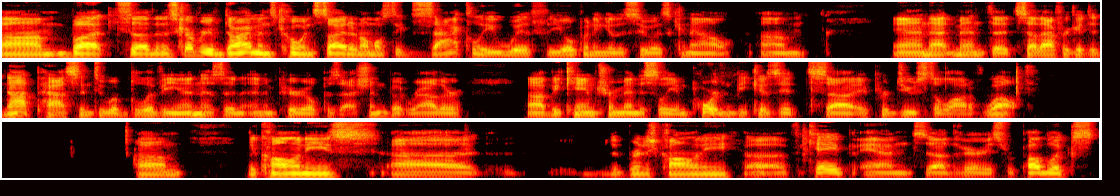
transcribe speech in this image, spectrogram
um, but uh, the discovery of diamonds coincided almost exactly with the opening of the Suez Canal. Um, and that meant that South Africa did not pass into oblivion as an, an imperial possession, but rather uh, became tremendously important because it, uh, it produced a lot of wealth. Um, the colonies, uh, the British colony uh, of the Cape and uh, the various republics,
